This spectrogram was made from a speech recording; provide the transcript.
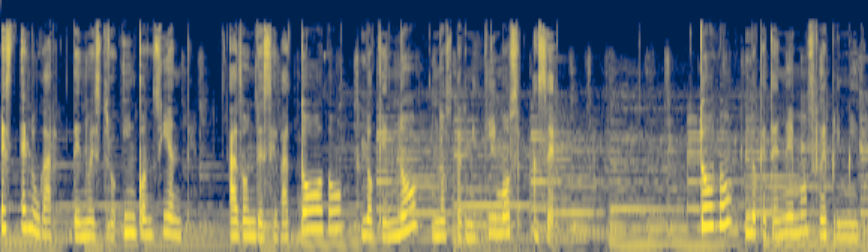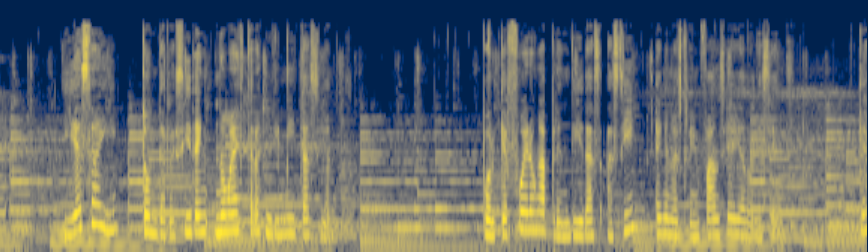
es el lugar de nuestro inconsciente, a donde se va todo lo que no nos permitimos hacer. Todo lo que tenemos reprimido. Y es ahí donde residen nuestras limitaciones porque fueron aprendidas así en nuestra infancia y adolescencia. ¿Qué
